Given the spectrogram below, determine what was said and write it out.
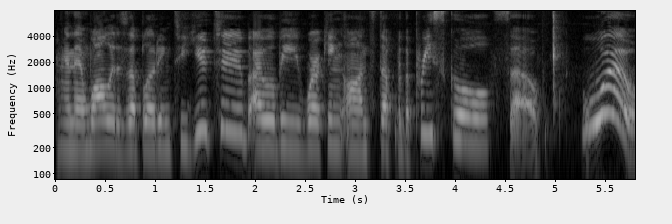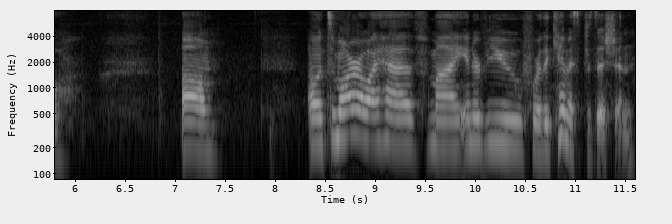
And then while it is uploading to YouTube, I will be working on stuff for the preschool. So, woo! Um, Oh, tomorrow I have my interview for the chemist position.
